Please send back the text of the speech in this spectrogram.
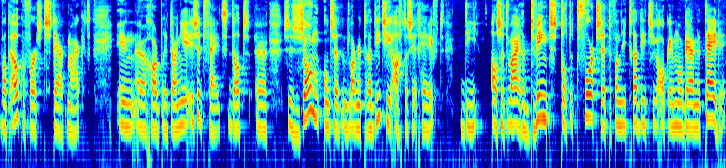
wat elke vorst sterk maakt in Groot-Brittannië, is het feit dat ze zo'n ontzettend lange traditie achter zich heeft, die als het ware dwingt tot het voortzetten van die traditie ook in moderne tijden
